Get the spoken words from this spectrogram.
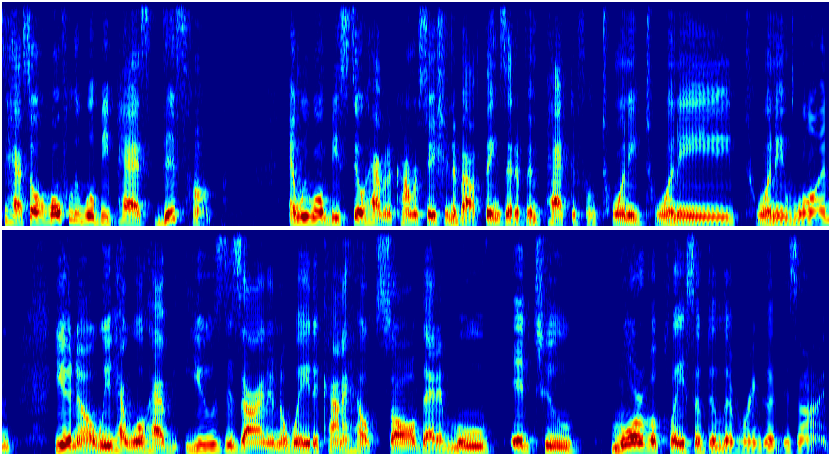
to have, so hopefully we'll be past this hump and we won't be still having a conversation about things that have impacted from 2020 21 you know we have we'll have used design in a way to kind of help solve that and move into more of a place of delivering good design.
